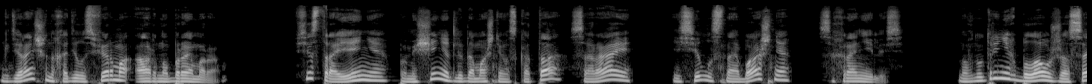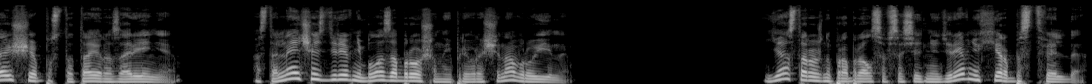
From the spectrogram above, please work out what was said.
где раньше находилась ферма Арно Бремера. Все строения, помещения для домашнего скота, сараи и силосная башня сохранились. Но внутри них была ужасающая пустота и разорение. Остальная часть деревни была заброшена и превращена в руины. Я осторожно пробрался в соседнюю деревню Хербстфельде,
